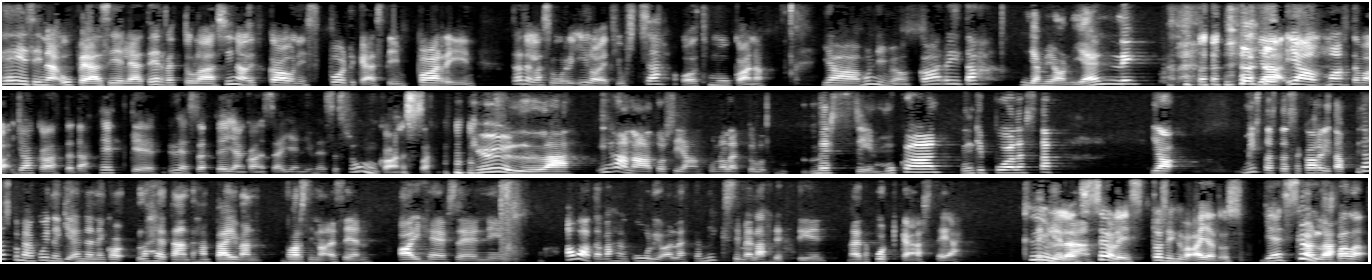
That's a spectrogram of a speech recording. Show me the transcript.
Hei sinä upea siellä ja tervetuloa Sinä olit kaunis podcastin pariin. Todella suuri ilo, että just sä oot mukana. Ja mun nimi on Karita. Ja minä on Jenni. ja ihan mahtava jakaa tätä hetkeä yhdessä teidän kanssa ja Jenni yhdessä sun kanssa. Kyllä. Ihanaa tosiaan, kun olet tullut messiin mukaan munkin puolesta. Ja mistä tässä Karita, pitäisikö meidän kuitenkin ennen kuin lähdetään tähän päivän varsinaiseen aiheeseen, niin avata vähän kuulijoille, että miksi me lähdettiin näitä podcasteja Kyllä, tekemään. se olisi tosi hyvä ajatus. Yes, Kyllä. anna palaa.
